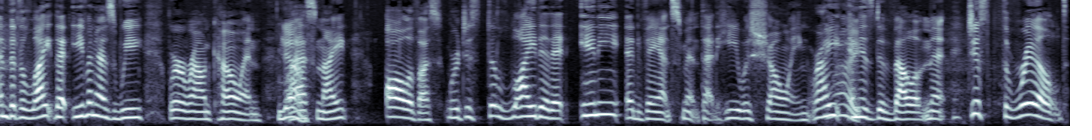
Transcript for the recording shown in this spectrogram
And the delight that even as we were around Cohen Yeah. last night, all of us were just delighted at any advancement that he was showing, right? Right. In his development, just thrilled.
